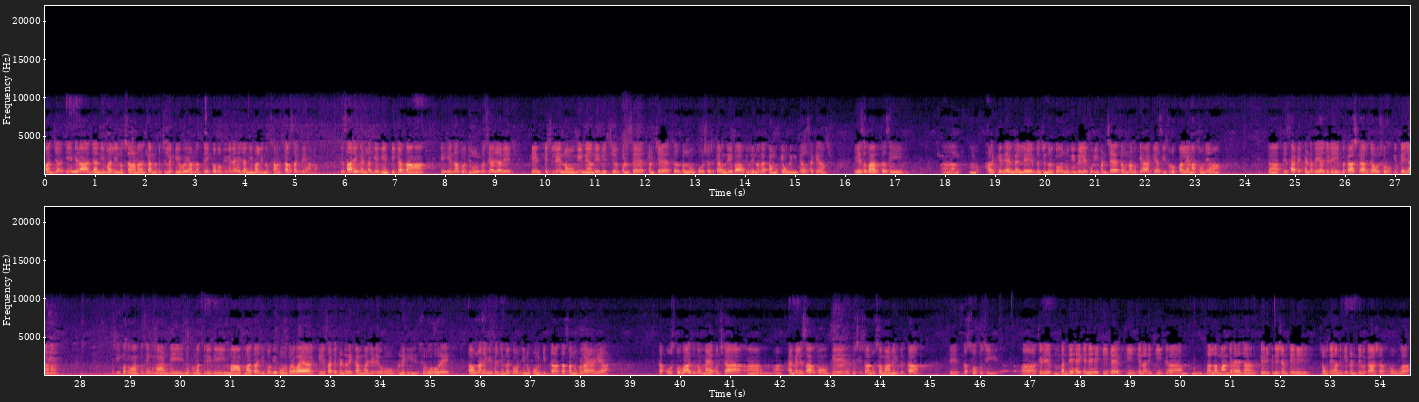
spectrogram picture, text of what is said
ਪੰਜ, ਇਹ ਮੇਰਾ ਜਾਨੀ ਮਾਲੀ ਨੁਕਸਾਨ ਕਰਨ ਵਿੱਚ ਲੱਗੇ ਹੋਏ ਹਨ ਤੇ ਕਦੋਂ ਵੀ ਮੇਰਾ ਇਹ ਜਾਨੀ ਮਾਲੀ ਨੁਕਸਾਨ ਕਰ ਸਕਦੇ ਹਨ। ਤੇ ਸਾਰੇ ਪਿੰਡ ਅੱਗੇ ਬੇਨਤੀ ਕਰਦਾ ਹਾਂ ਕਿ ਇਹਨਾਂ ਤੋਂ ਜ਼ਰੂਰ ਪੁੱਛਿਆ ਜਾਵੇ ਕਿ ਪਿਛਲੇ 9 ਮਹੀਨਿਆਂ ਦੇ ਵਿੱਚ ਪੰਚਾਇਤ ਪੰਚਾਇਤ ਵੱਲੋਂ ਕੋਸ਼ਿਸ਼ ਕਰਨ ਦੇ ਬਾਵਜੂਦ ਇਹਨਾਂ ਦਾ ਕੰਮ ਕਿਉਂ ਨਹੀਂ ਚੱਲ ਸਕਿਆ। ਇਸ ਬਾਬਤ ਅਸੀਂ ਅਹ, ਮ- ਹਲਕੇ ਦੇ ਐਮਐਲਏ ਬਲਜਿੰਦਰ ਕੌਰ ਨੂੰ ਵੀ ਮਿਲੇ ਪੂਰੀ ਪੰਚਾਇਤ। ਉਹਨਾਂ ਨੂੰ ਕਿਹਾ ਕਿ ਅਸੀਂ ਸਰੋਪਾ ਲੈਣਾ ਚਾਹੁੰਦੇ ਹਾਂ। ਤਾਂ ਤੇ ਸਾਡੇ ਪਿੰਡ ਦੇ ਆ ਜਿਹੜੇ ਵਿਕਾਸ ਕਾਰਜ ਆ ਉਹ ਸ਼ੁਰੂ ਕੀਤੇ ਜਾਣ। ਅਸੀਂ ਭਗਵੰਤ ਸਿੰਘ ਮਾਨ ਦੀ ਮੁੱਖ ਮੰਤਰੀ ਦੀ ਮਾਂ ਮਾਤਾ ਜੀ ਤੋਂ ਵੀ ਫੋਨ ਕਰਵਾਇਆ ਕਿ ਸਾਡੇ ਪਿੰਡ ਦੇ ਕੰਮ ਆ ਜਿਹੜੇ ਉਹ ਨਹੀਂ ਸ਼ੁਰੂ ਹੋ ਰਹੇ। ਤਾਂ ਉਹਨਾਂ ਨੇ ਵੀ ਬਲਜਿੰਦਰ ਕੌਰ ਜੀ ਨੂੰ ਫੋਨ ਕੀਤਾ ਤਾਂ ਸਾਨੂੰ ਬੁਲਾਇਆ ਗਿਆ। ਤਾਂ ਉਸ ਤੋਂ ਬਾਅਦ ਜਦੋਂ ਮੈਂ ਪੁੱਛਿਆ ਐਮਐਲਏ ਸਾਹਿਬ ਤੋਂ ਕਿ ਤੁਸੀਂ ਸਾਨੂੰ ਸਮਾਂ ਨਹੀਂ ਦਿੱਤਾ, ਤੇ ਦੱਸੋ ਤੁਸੀਂ ਜਿਹੜੇ ਬੰਦੇ ਹੈਗੇ ਨੇ ਇਹ ਕੀ ਕਹੇ, ਕਿ ਇਹਨਾਂ ਦੀ ਕੀ ਮਤਲਬ ਮੰਗ ਹੈ ਜਾਂ ਕਿਹੜੀ ਕੰਡੀਸ਼ਨ ਤੇ ਇਹ ਚਾਹੁੰਦੇ ਹਨ ਕਿ ਪਿੰਡ ਦੇ ਵਿਕਾਸ ਹੋਊਗਾ?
